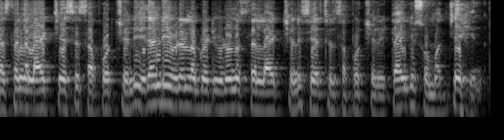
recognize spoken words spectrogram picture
ఖచ్చితంగా లైక్ చేసి సపోర్ట్ చేయండి. ఇదండి ఈ వీడియోలో అప్డేట్. వీడియో వస్తే లైక్ చేయండి షేర్ చేయండి సపోర్ట్ చేయండి. Thank you so much. జై హింద్.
